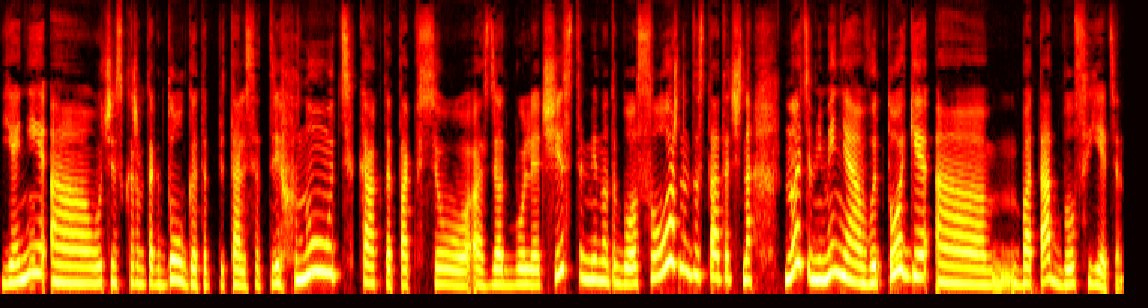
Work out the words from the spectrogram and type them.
И они а, очень, скажем так, долго это пытались отряхнуть, как-то так все а, сделать более чистыми, но это было сложно достаточно, но, тем не менее, в итоге а, батат был съеден.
